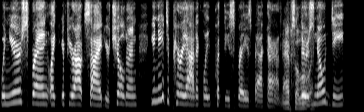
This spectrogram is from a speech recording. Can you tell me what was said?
when you're spraying, like if you're outside, your children, you need to periodically put these sprays back on. Absolutely. There's no DEET.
